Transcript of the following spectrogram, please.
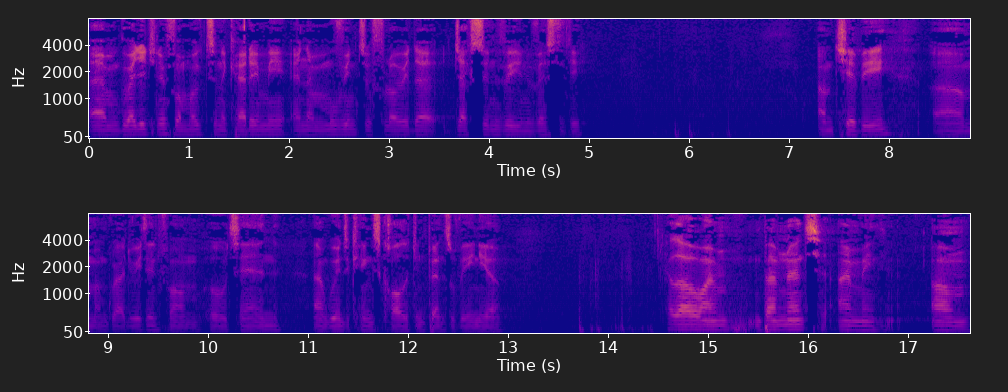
I'm graduating from Houghton Academy, and I'm moving to Florida, Jacksonville University. I'm Chibi. Um, I'm graduating from Houghton. I'm going to King's College in Pennsylvania. Hello, I'm Bemnet. I'm um,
